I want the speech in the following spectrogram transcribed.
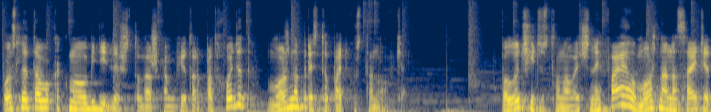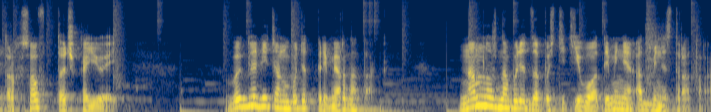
После того, как мы убедились, что наш компьютер подходит, можно приступать к установке. Получить установочный файл можно на сайте torxsoft.ua. Выглядеть он будет примерно так. Нам нужно будет запустить его от имени администратора.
